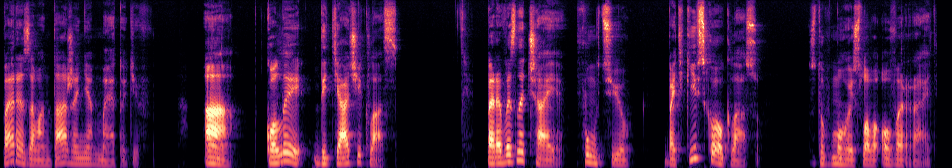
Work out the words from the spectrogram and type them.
перезавантаження методів. А коли дитячий клас перевизначає функцію батьківського класу з допомогою слова override,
